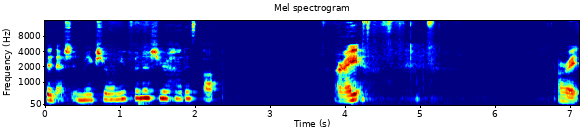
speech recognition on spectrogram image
finish. And make sure when you finish, your head is up. All right? All right.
